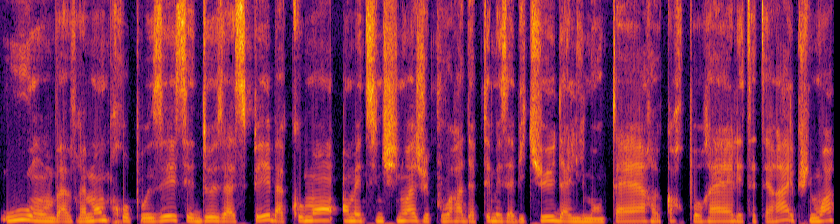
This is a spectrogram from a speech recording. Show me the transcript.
où on va vraiment proposer ces deux aspects. Bah, comment en médecine chinoise je vais pouvoir adapter mes habitudes alimentaires, corporelles, etc. Et puis moi,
